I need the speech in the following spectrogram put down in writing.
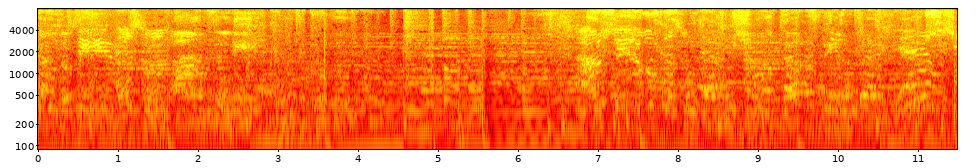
kunt als die was verlangt en die kunt ik goed. Am Stil kannst du deinen Schatten auf ihren Dreck.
